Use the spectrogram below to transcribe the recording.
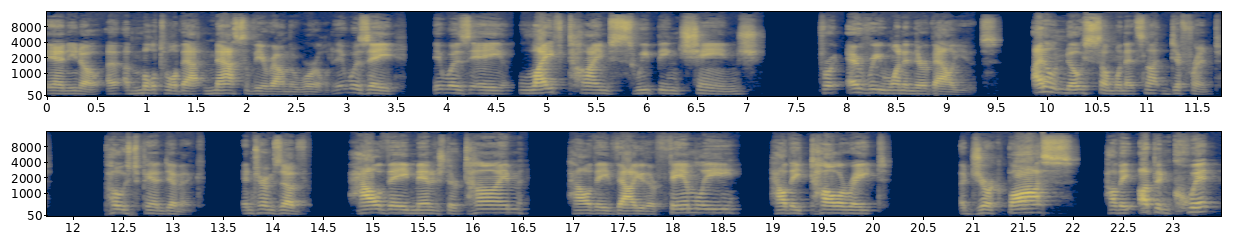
And you know, a, a multiple of that massively around the world. It was a it was a lifetime sweeping change for everyone in their values. I don't know someone that's not different post pandemic in terms of how they manage their time, how they value their family, how they tolerate a jerk boss, how they up and quit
